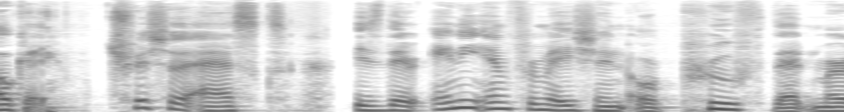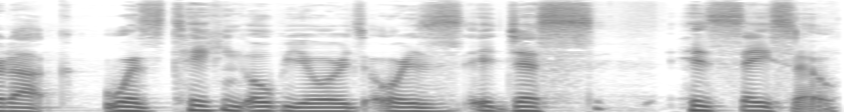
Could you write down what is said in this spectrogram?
Okay. Trisha asks, is there any information or proof that Murdaugh was taking opioids or is it just his say so?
